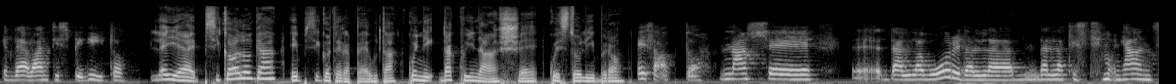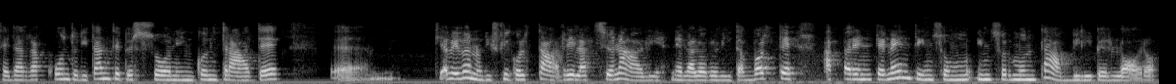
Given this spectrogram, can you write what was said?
e vai avanti spedito. Lei è psicologa e psicoterapeuta, quindi da qui nasce questo libro. Esatto, nasce eh, dal lavoro e dal, dalla testimonianza e dal racconto di tante persone incontrate ehm, che avevano difficoltà relazionali nella loro vita, a volte apparentemente insom- insormontabili per loro,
